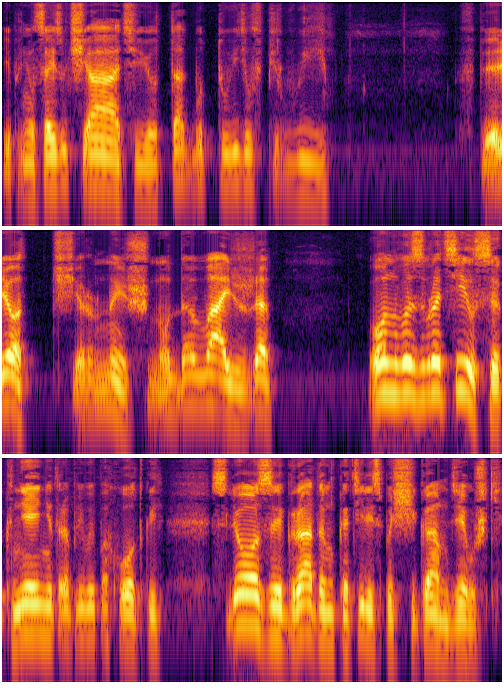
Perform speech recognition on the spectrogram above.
и принялся изучать ее, так будто увидел впервые. «Вперед, Черныш, ну давай же!» Он возвратился к ней неторопливой походкой. Слезы градом катились по щекам девушки,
